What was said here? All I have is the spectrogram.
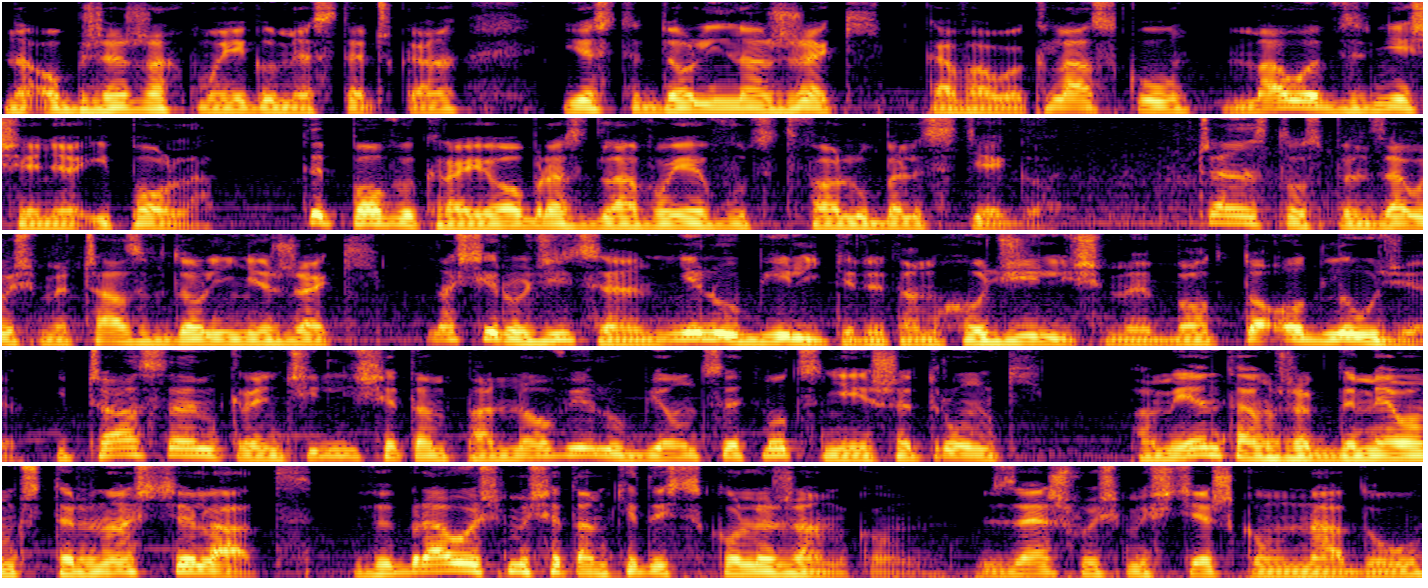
Na obrzeżach mojego miasteczka jest dolina rzeki, kawałek lasku, małe wzniesienia i pola. Typowy krajobraz dla województwa lubelskiego. Często spędzałyśmy czas w dolinie rzeki. Nasi rodzice nie lubili, kiedy tam chodziliśmy, bo to odludzie i czasem kręcili się tam panowie lubiący mocniejsze trunki. Pamiętam, że gdy miałam 14 lat, wybrałyśmy się tam kiedyś z koleżanką. Zeszłyśmy ścieżką na dół,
